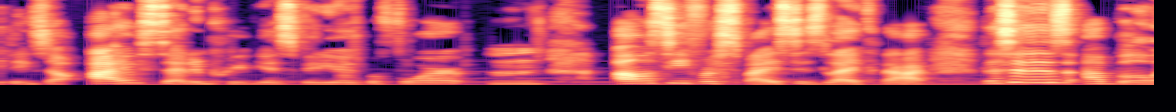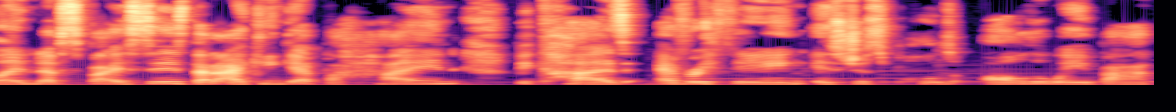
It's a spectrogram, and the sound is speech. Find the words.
things. Now, I've said in previous videos before, mm, I don't see for spices like that. This is a blend of spices that I can get behind because everything is just pulled all the way back.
